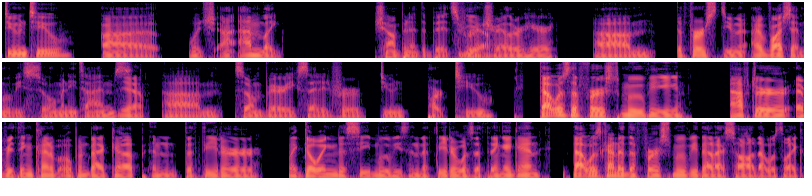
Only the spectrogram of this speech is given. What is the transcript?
Dune Two, uh, which I, I'm like chomping at the bits for Yeah. a trailer here. Um, the first Dune, I've watched that movie so many times. Yeah. Um, so I'm very excited for Dune Part Two. That was the first movie after everything kind of opened back up and the theater like going to see movies in the theater was a thing again. That was kind of the first movie that I saw that was like,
